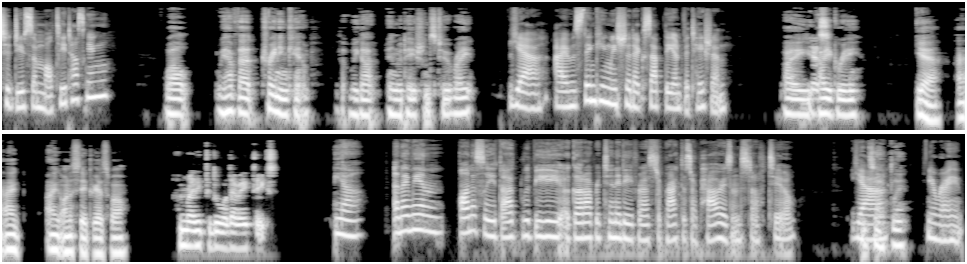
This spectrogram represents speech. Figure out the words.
to do some multitasking? Well, we have that training camp that we got invitations to, right? Yeah, I was thinking we should accept the invitation. I Yes. I agree. Yeah. I, I I honestly agree as well. I'm ready to do whatever it takes. Yeah. And I mean, honestly, that would be a good opportunity for us to practice our powers and stuff too. Yeah, Exactly. you're right.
